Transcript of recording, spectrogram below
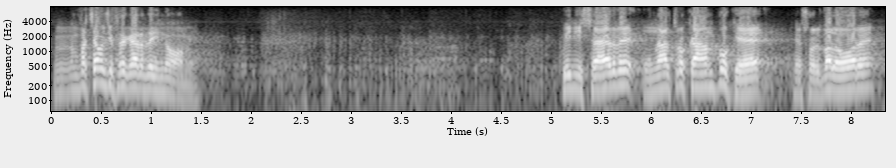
Non facciamoci fregare dei nomi. Quindi serve un altro campo che è, che il valore,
